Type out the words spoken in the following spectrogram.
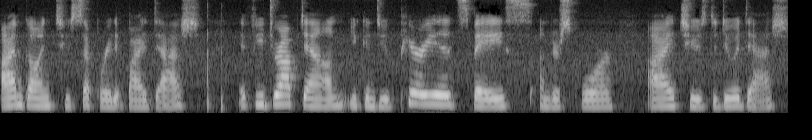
I'm going to separate it by a dash. If you drop down you can do period, space, underscore. I choose to do a dash.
